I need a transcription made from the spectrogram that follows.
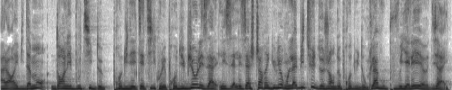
Alors évidemment, dans les boutiques de produits diététiques ou les produits bio, les acheteurs réguliers ont l'habitude de ce genre de produits. Donc là, vous pouvez y aller euh, direct.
